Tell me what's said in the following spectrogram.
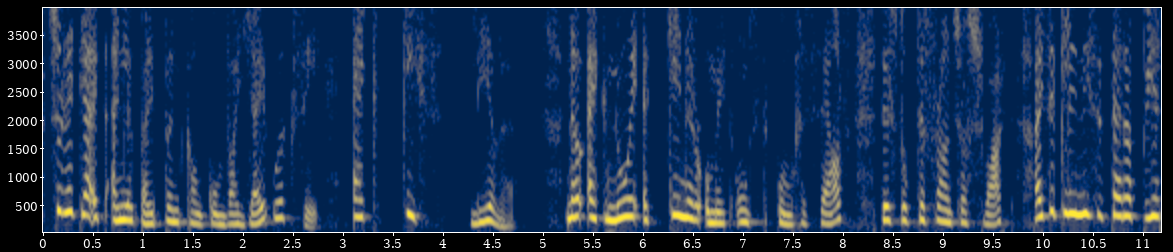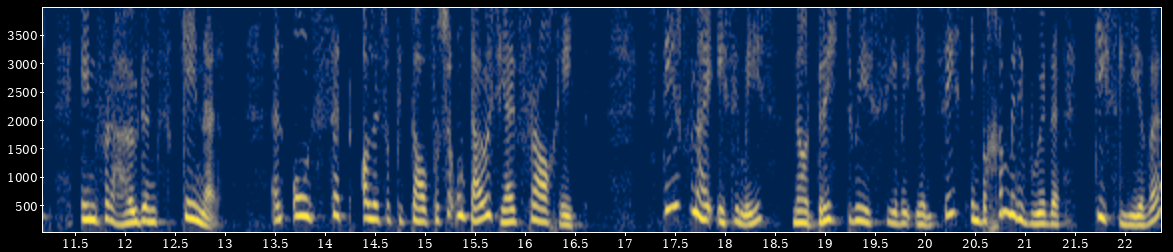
sodat jy uiteindelik by die punt kan kom waar jy ook sê ek kies lewe. Nou ek nooi 'n kenner om met ons te kom gesels. Dis Dr. François Swart. Hy's 'n kliniese terapeut en verhoudingskenner. En ons sit alles op die tafel. So onthou as jy 'n vraag het, stuur vir my SMS na 32716 en begin met die woorde kies lewe.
